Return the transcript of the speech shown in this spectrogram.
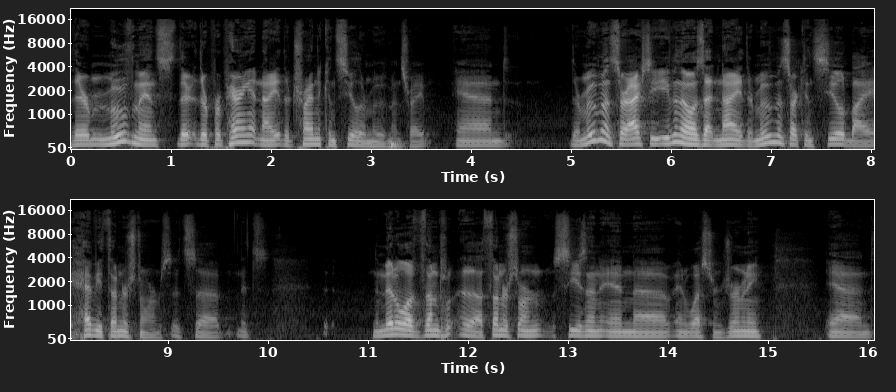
their movements they're they're preparing at night. They're trying to conceal their movements, right? And their movements are actually, even though it's at night, their movements are concealed by heavy thunderstorms. It's uh, it's the middle of thund- uh, thunderstorm season in uh, in Western Germany, and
